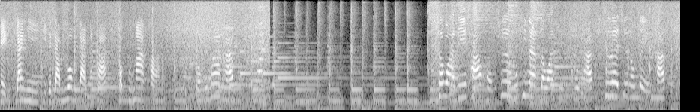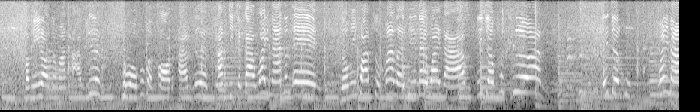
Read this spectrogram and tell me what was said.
เด็กได้มีกิจกรรมร่วมกันนะคะ ขอบคุณมากค่ะ ขอบคุณมากครับ สวัสดีครับ ผมชื่อมุทินันตะวันสิงคูครับ ชื่อเล่นชื่อน้องเบสครับ ตอนนี้เราจะมาถามเรื่องชมรมผู้ปกครองนะคะเรื่องทำกิจกรรมว่ายน้ำนั่นเองหนูมีความสุขมากเลยที่ได้ว่ายน้ำได้เจอเพื่อนๆได้เจอครูว่ายน้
